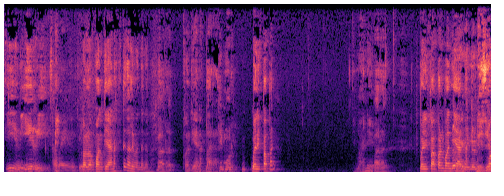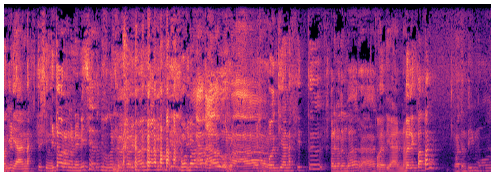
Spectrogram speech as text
ini iri sama yang pilih. Kalau Pontianak itu Kalimantan apa? Barat, Pontianak Barat. Timur, Balikpapan? Gimana ya? Barat. Balikpapan Pontianak. Orang Indonesia, Pontianak itu sing Kita orang Indonesia tapi bukan orang Kalimantan. Mohon maaf, ya, tahu. mohon maaf. Pontianak itu Kalimantan Barat, Pontianak. Balikpapan Kalimantan Timur.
